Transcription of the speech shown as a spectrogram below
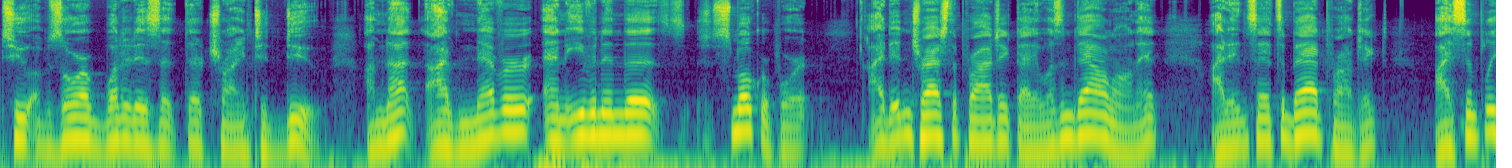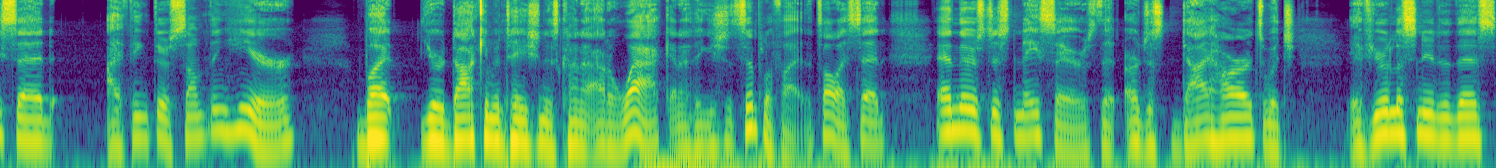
to absorb what it is that they're trying to do. I'm not, I've never, and even in the smoke report, I didn't trash the project. I wasn't down on it. I didn't say it's a bad project. I simply said, I think there's something here, but your documentation is kind of out of whack, and I think you should simplify it. That's all I said. And there's just naysayers that are just diehards, which, if you're listening to this,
